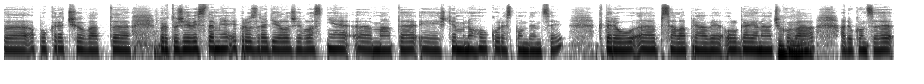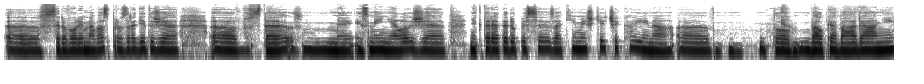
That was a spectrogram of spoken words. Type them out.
e, a pokračovat, e, protože vy jste mě i prozradil, že vlastně e, máte i ještě mnohou korespondenci, kterou eh, psala právě Olga Janáčková mm-hmm. a dokonce eh, si dovolím na vás prozradit, že eh, jste mi zmínil, že některé ty dopisy zatím ještě čekají na to velké bádání,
